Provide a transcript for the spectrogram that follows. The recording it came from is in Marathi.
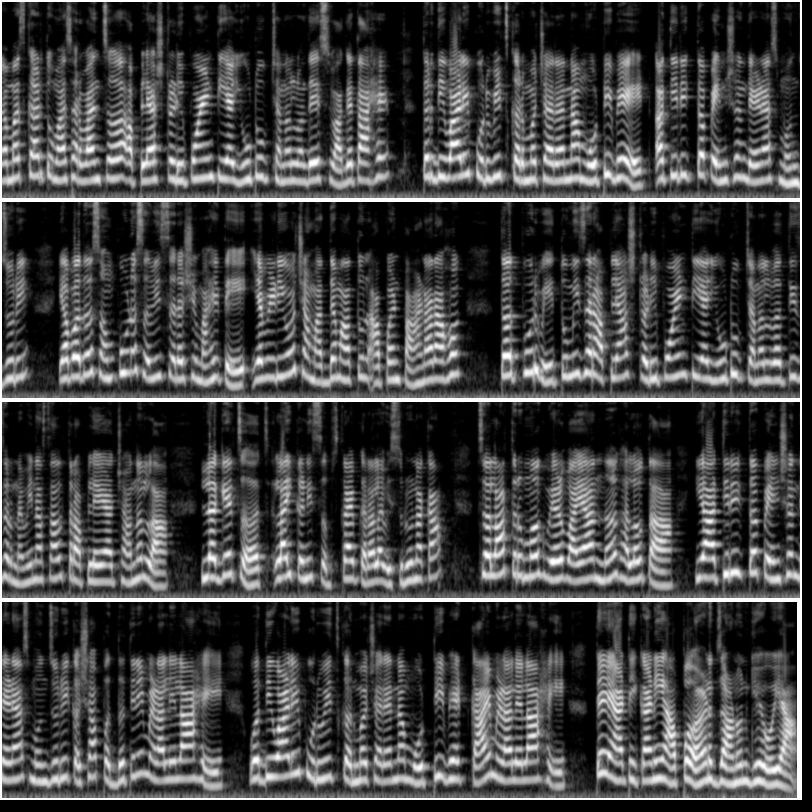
नमस्कार तुम्हा सर्वांचं आपल्या स्टडी पॉईंट या यूट्यूब चॅनलमध्ये स्वागत आहे. तर दिवाळीपूर्वीच कर्मचाऱ्यांना मोठी भेट अतिरिक्त पेन्शन देण्यास मंजुरी याबद्दल संपूर्ण सविस्तर अशी माहिती या व्हिडिओच्या माध्यमातून आपण पाहणार आहोत. तत्पूर्वी तुम्ही जर आपल्या स्टडी पॉईंट या यूट्यूब चॅनलवरती जर नवीन असाल तर आपल्या या चॅनलला लगेचच लाईक आणि सबस्क्राईब करायला विसरू नका. चला तर मग वेळ वाया न घालवता या अतिरिक्त पेन्शन देण्यास मंजुरी कशा पद्धतीने मिळालेला आहे व दिवाळीपूर्वीच कर्मचाऱ्यांना मोठी भेट काय मिळालेला आहे ते या ठिकाणी आपण जाणून घेऊया.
